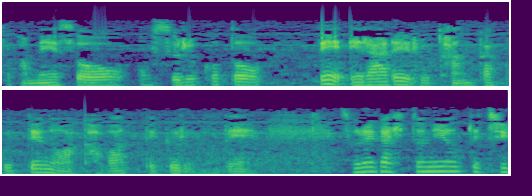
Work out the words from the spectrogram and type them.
とか瞑想をすることで得られる感覚っていうのは変わってくるので、それが人によって違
